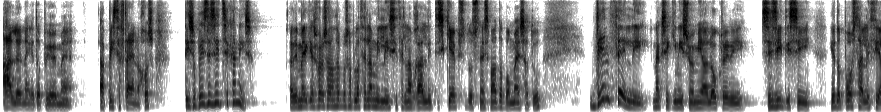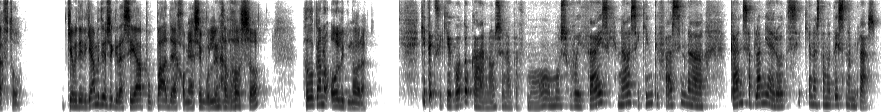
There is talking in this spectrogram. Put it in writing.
άλλο ένα για το οποίο είμαι απίστευτα ένοχος, τις οποίες δεν ζήτησε κανείς. Δηλαδή, μερικές φορές ο άνθρωπος απλά θέλει να μιλήσει, θέλει να βγάλει τη σκέψη του, το συναισθημά του από μέσα του. Δεν θέλει να ξεκινήσουμε μια ολόκληρη συζήτηση για το πώς θα λυθεί αυτό. Και με τη δικιά μου ιδιοσυγκρασία, που πάντα έχω μια συμβουλή να δώσω, θα το κάνω όλη την ώρα. Κοίταξε, και εγώ το κάνω σε έναν βαθμό, όμως βοηθάει συχνά σε εκείνη τη φάση να κάνεις απλά μια ερώτηση και να σταματήσεις να μιλάς.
